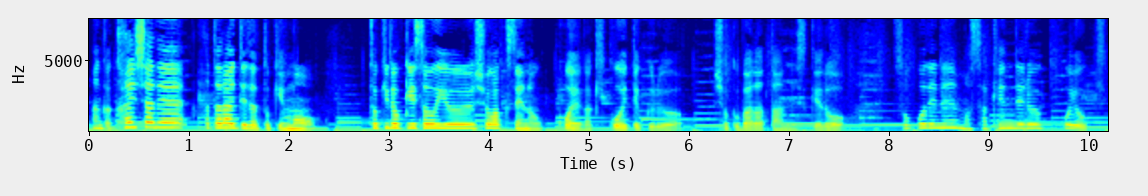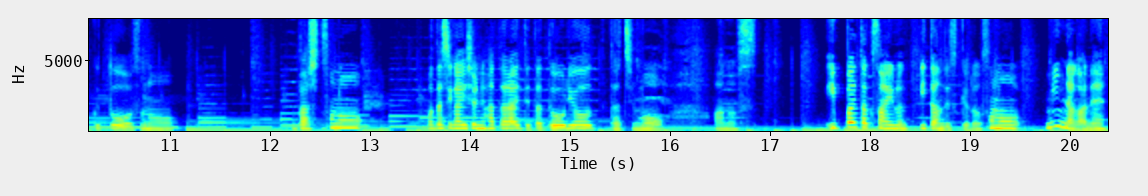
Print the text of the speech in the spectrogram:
なんか会社で働いてた時も時々そういう小学生の声が聞こえてくる職場だったんですけどそこでね、まあ、叫んでる声を聞くとその場その私が一緒に働いてた同僚たちもあのいっぱいたくさんいるいたんですけどそのみんながね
